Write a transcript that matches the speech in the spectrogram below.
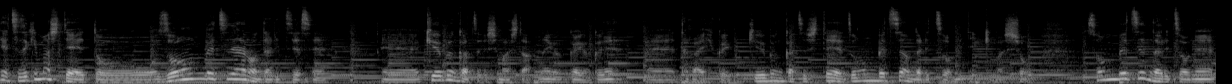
で、続きまして、えっと、ゾーン別での打率ですね。えー、9分割しました。大学外学ね、高い低い。9分割して、ゾーン別での打率を見ていきましょう。損別での打率をね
